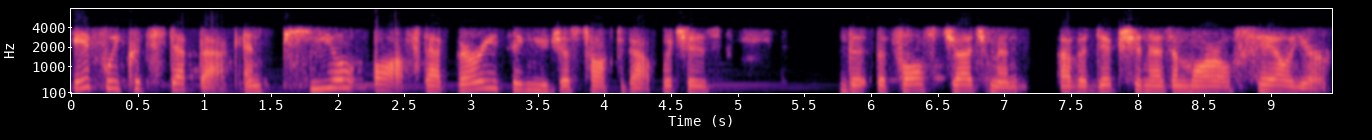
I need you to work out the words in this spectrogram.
If we could step back and peel off that very thing you just talked about, which is the, the false judgment of addiction as a moral failure,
